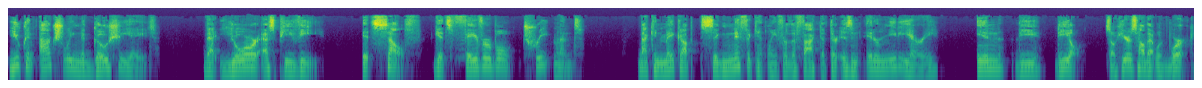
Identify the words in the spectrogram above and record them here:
you can actually negotiate that your SPV itself gets favorable treatment that can make up significantly for the fact that there is an intermediary in the deal. So here's how that would work.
